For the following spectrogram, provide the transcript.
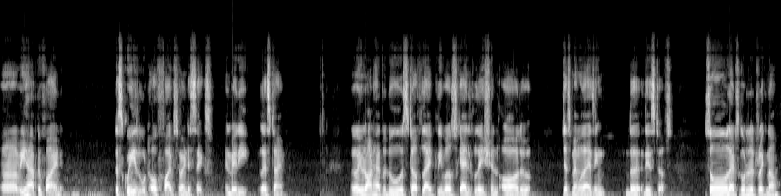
uh, we have to find the square root of 576 in very less time. Uh, you don't have to do stuff like reverse calculation or just memorizing the these stuffs. So let's go to the trick now.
